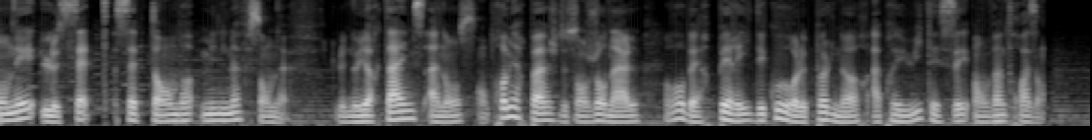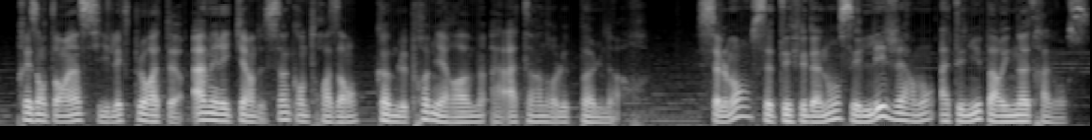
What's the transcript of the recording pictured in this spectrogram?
On est le 7 septembre 1909. Le New York Times annonce en première page de son journal Robert Perry découvre le pôle Nord après 8 essais en 23 ans, présentant ainsi l'explorateur américain de 53 ans comme le premier homme à atteindre le pôle Nord. Seulement, cet effet d'annonce est légèrement atténué par une autre annonce,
